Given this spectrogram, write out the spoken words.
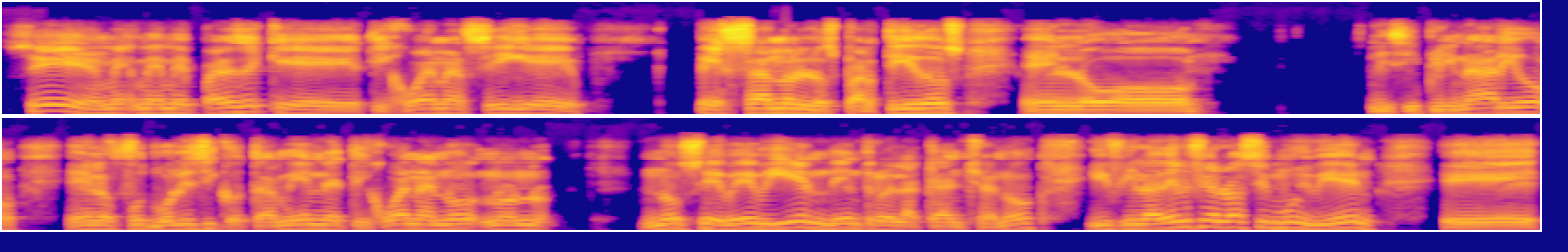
Sí, me, me, parece que Tijuana sigue pesando en los partidos, en lo disciplinario, en lo futbolístico también. Tijuana no, no, no, no se ve bien dentro de la cancha, ¿no? Y Filadelfia lo hace muy bien, eh,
